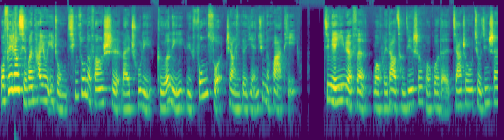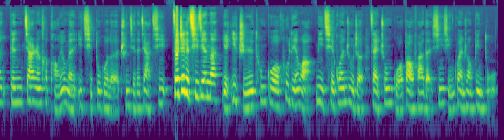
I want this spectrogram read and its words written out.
我非常喜欢他用一种轻松的方式来处理隔离与封锁这样一个严峻的话题。今年一月份，我回到曾经生活过的加州旧金山，跟家人和朋友们一起度过了春节的假期。在这个期间呢，也一直通过互联网密切关注着在中国爆发的新型冠状病毒。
